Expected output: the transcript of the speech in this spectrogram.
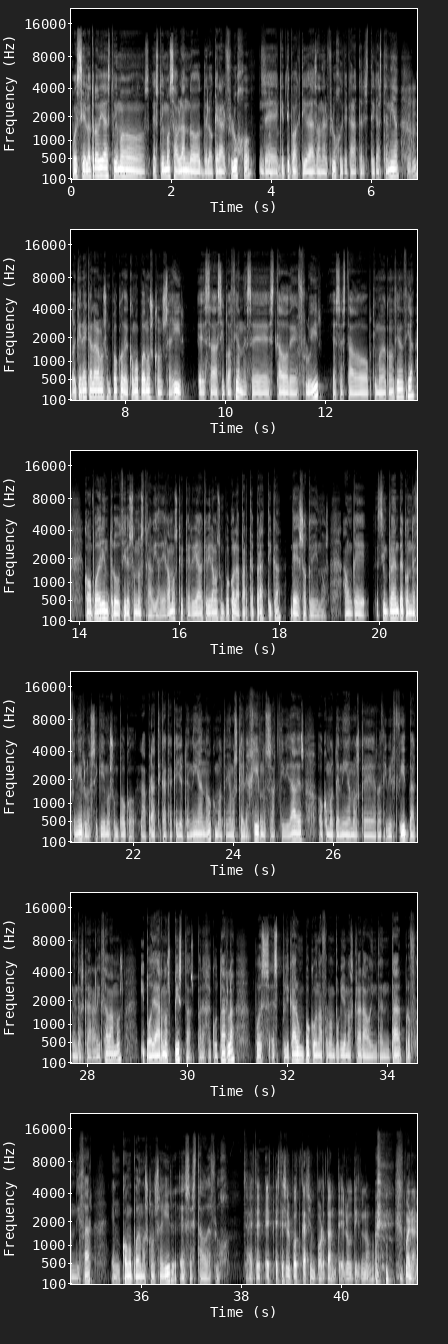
Pues si el otro día estuvimos, estuvimos hablando de lo que era el flujo, de qué tipo de actividades dan el flujo y qué características tenía, hoy quería que habláramos un poco de cómo podemos conseguir esa situación, ese estado de fluir ese estado óptimo de conciencia, cómo poder introducir eso en nuestra vida. Digamos que quería que viéramos un poco la parte práctica de eso que vimos. Aunque simplemente con definirlo sí que vimos un poco la práctica que aquello tenía, ¿no? Cómo teníamos que elegir nuestras actividades o cómo teníamos que recibir feedback mientras que la realizábamos y podía darnos pistas para ejecutarla, pues explicar un poco de una forma un poquillo más clara o intentar profundizar en cómo podemos conseguir ese estado de flujo. Este, este, es el podcast importante, el útil, ¿no? bueno,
